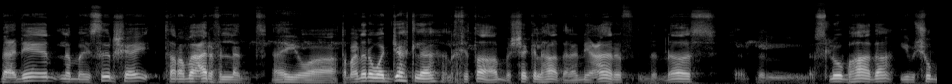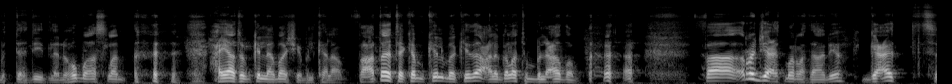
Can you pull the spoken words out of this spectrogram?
بعدين لما يصير شيء ترى ما أعرف إلا أنت. أيوه. طبعا أنا وجهت له الخطاب بالشكل هذا لأني عارف إن الناس بالأسلوب هذا يمشون بالتهديد لأن هم أصلا حياتهم كلها ماشية بالكلام. فأعطيته كم كلمة كذا على قولتهم بالعظم. فرجعت مرة ثانية قعدت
